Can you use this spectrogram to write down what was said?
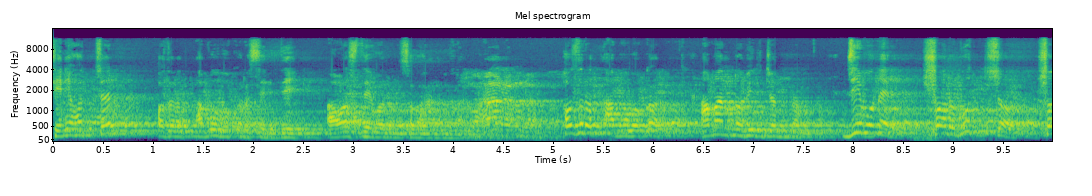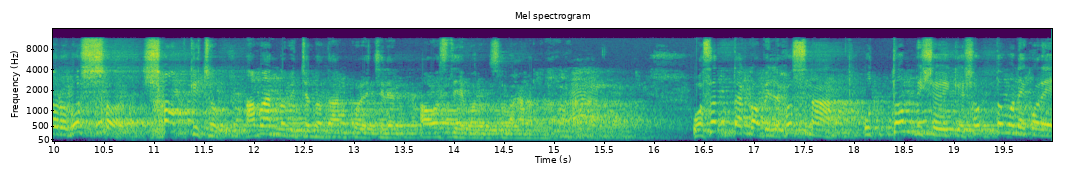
তিনি হচ্ছেন হজরত আবু বকর সিদ্দিক। আওয়াজ দিয়ে বলুন সোহান হজরত আবু বকর আমার নবীর জন্য জীবনের সর্বোচ্চ সর্বস্ব সব কিছু আমার নবীর জন্য দান করেছিলেন। আওয়াজ দিয়ে বলুন সোহান ওয়াসাদ্দা কবিল হোসনা উত্তম বিষয়কে সত্য মনে করে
